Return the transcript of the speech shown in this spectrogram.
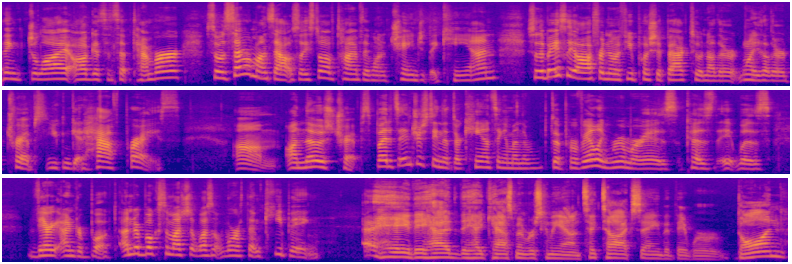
think July, August, and September. So it's several months out. So they still have time if they want to change it, they can. So they're basically offering them if you push it back to another one of these other trips, you can get half price um, on those trips. But it's interesting that they're canceling them, and the, the prevailing rumor is because it was very underbooked, underbooked so much that it wasn't worth them keeping. hey, they had they had cast members coming out on TikTok saying that they were gone,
